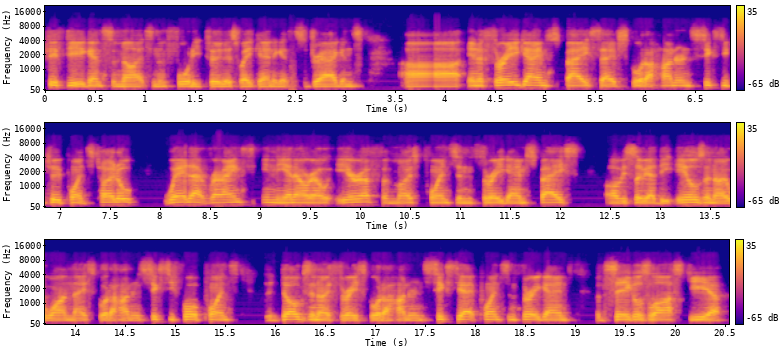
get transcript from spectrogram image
50 against the Knights, and then 42 this weekend against the Dragons. Uh, in a three-game space, they've scored 162 points total. Where that ranks in the NRL era for most points in three-game space. Obviously, we had the Eels in 01. They scored 164 points. The Dogs in 03 scored 168 points in three games. But the Seagulls last year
